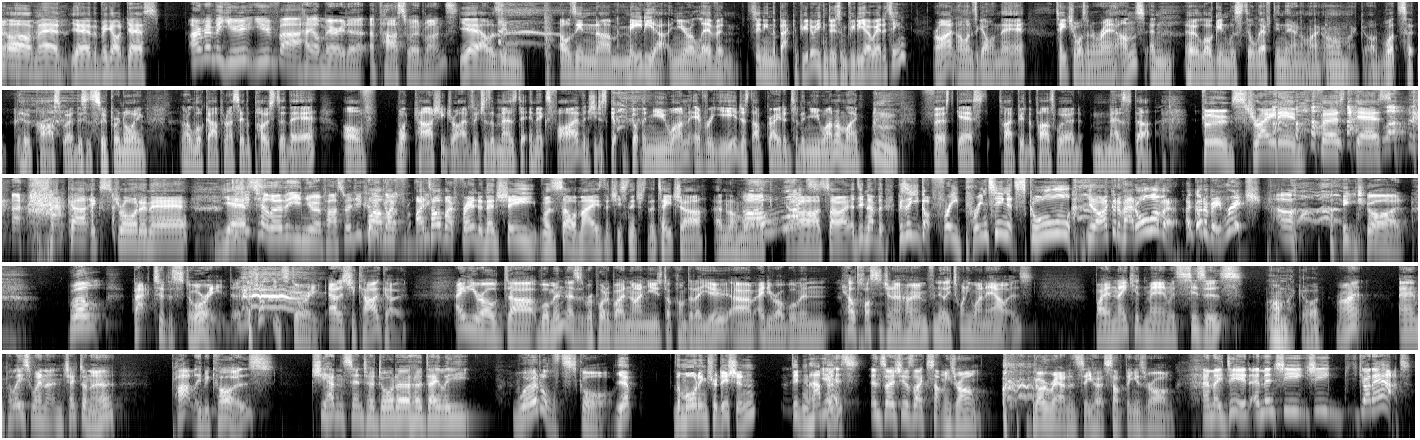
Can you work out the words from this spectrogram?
Oh man, yeah, the big old guess. I remember you. You've uh, Hail Married a, a password once. Yeah, I was in I was in um, media in year eleven, sitting in the back computer. You can do some video editing, right? And I wanted to go on there. Teacher wasn't around, and her login was still left in there. And I'm like, oh my god, what's her, her password? This is super annoying. And I look up and I see the poster there of what car she drives, which is a Mazda MX-5, and she just got, got the new one every year, just upgraded to the new one. I'm like, hmm. First guess, type in the password Mazda. Boom, straight in. First guess hacker extraordinaire. Yes. Did you tell her that you knew her password? You could well, have my, I told could- my friend, and then she was so amazed that she snitched to the teacher. And I'm oh, like, what? oh, so I didn't have the because you got free printing at school. You know, I could have had all of it. I could have been rich. Oh my god. Well, back to the story. A shocking story out of Chicago. 80 year old uh, woman, as reported by 9news.com.au, um, 80 year old woman held hostage in her home for nearly 21 hours by a naked man with scissors, Oh my god. right? And police went and checked on her, partly because she hadn't sent her daughter her daily Wordle score. Yep. The morning tradition didn't happen. Yes. And so she was like, something's wrong. Go around and see her. Something is wrong. And they did. And then she she got out.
